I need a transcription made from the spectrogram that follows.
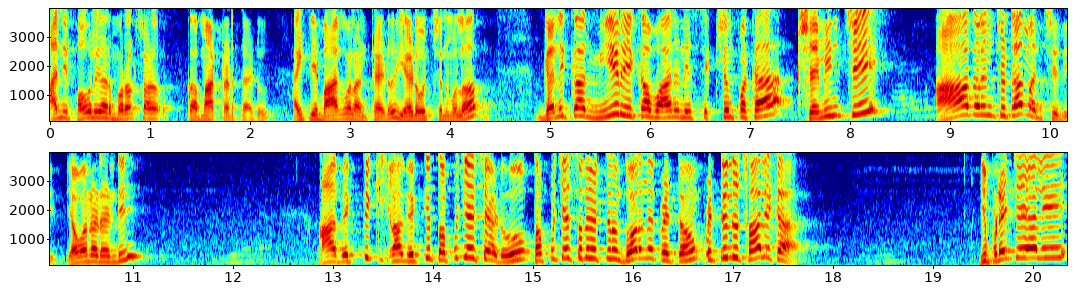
అని పౌలు గారు మరొక చోట మాట్లాడతాడు. అయితే భాగవన్ భాగవలు అంటాడు ఏడవచనములో గనుక మీరు ఇక వానిని శిక్షింపక క్షమించి ఆదరించుట మంచిది. ఏమన్నాడండి? ఆ వ్యక్తికి ఆ వ్యక్తి తప్పు చేశాడు తప్పు చేసిన వ్యక్తిని దూరంగా పెట్టాం పెట్టింది చాలిక ఇప్పుడేం చేయాలి?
